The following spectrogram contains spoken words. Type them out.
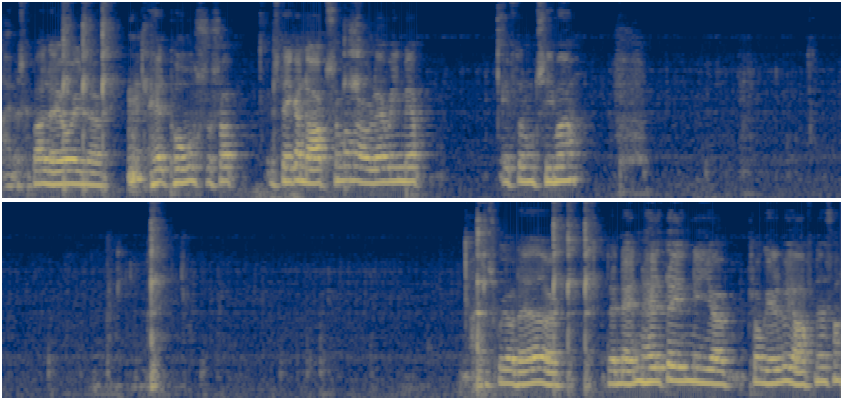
Nej, man skal bare lave en uh, halv pose, og så hvis det ikke er nok, så må man jo lave en mere efter nogle timer. Nej, så skulle jeg have lavet uh, den anden halvdel i uh, kl. 11 i aften, så. Altså.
